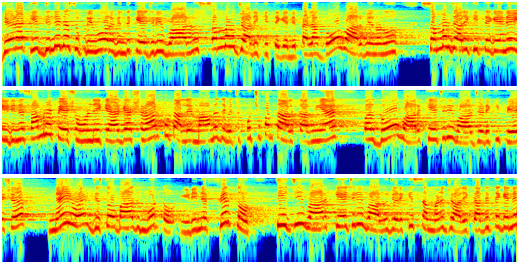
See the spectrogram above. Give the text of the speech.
ਜਿਹੜਾ ਕਿ ਦਿੱਲੀ ਦੇ ਸੁਪਰੀਮੋ ਅਰਵਿੰਦ ਕੇਜਰੀਵਾਲ ਨੂੰ ਸੰਮਣ ਜਾਰੀ ਕੀਤੇ ਗਏ ਨੇ। ਪਹਿਲਾਂ ਦੋ ਵਾਰ ਵੀ ਉਹਨਾਂ ਨੂੰ ਸੰਮਣ ਜਾਰੀ ਕੀਤੇ ਗਏ ਨੇ। ਈਡੀ ਨੇ ਸਾਹਮਣੇ ਪੇਸ਼ ਹੋਣ ਲਈ ਕਿਹਾ ਗਿਆ, ਸ਼ਰਾਬ ਘੁਟਾਲੇ ਮਾਮਲੇ ਦੇ ਵਿੱਚ ਪੁੱਛ ਪੜਤਾਲ ਕਰਨੀ ਹੈ, ਪਰ ਦੋ ਵਾਰ ਕੇਜਰੀਵਾਲ ਜਿਹੜੇ ਕਿ ਪੇਸ਼ ਨਹੀਂ ਹੋਏ, ਜਿਸ ਤੋਂ ਬਾਅਦ ਮੁੜ ਤੋਂ ਈਡੀ ਨੇ ਫਿਰ ਤੋਂ ਤੀਜੀ ਵਾਰ ਕੇਜਰੀਵਾਲ ਨੂੰ ਜਿਹੜੇ ਕਿ ਸੰਮਣ ਜਾਰੀ ਕਰ ਦਿੱਤੇ ਗਏ ਨੇ।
